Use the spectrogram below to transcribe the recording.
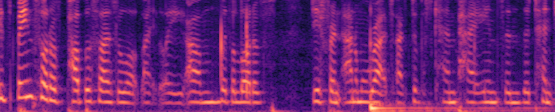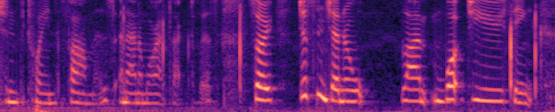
it's been sort of publicised a lot lately um, with a lot of different animal rights activist campaigns and the tension between farmers and animal rights activists. So, just in general, like, what do you think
